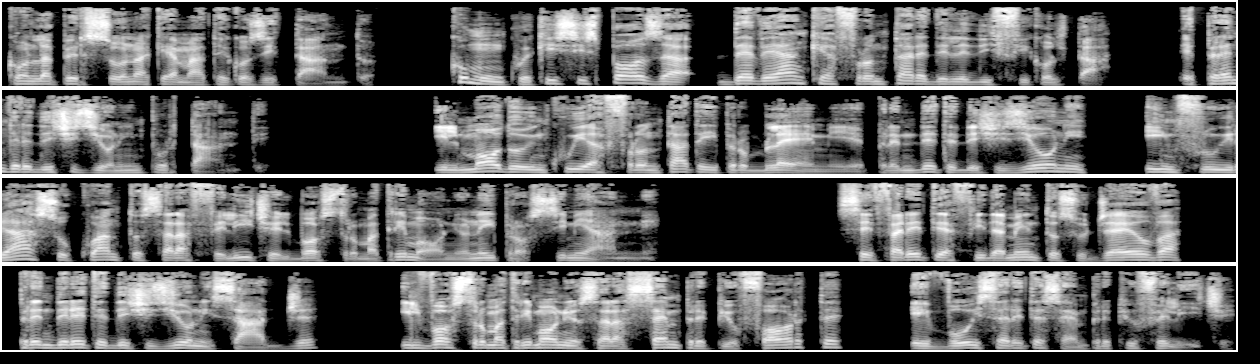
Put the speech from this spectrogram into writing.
con la persona che amate così tanto. Comunque chi si sposa deve anche affrontare delle difficoltà e prendere decisioni importanti. Il modo in cui affrontate i problemi e prendete decisioni influirà su quanto sarà felice il vostro matrimonio nei prossimi anni. Se farete affidamento su Geova, prenderete decisioni sagge, il vostro matrimonio sarà sempre più forte e voi sarete sempre più felici.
